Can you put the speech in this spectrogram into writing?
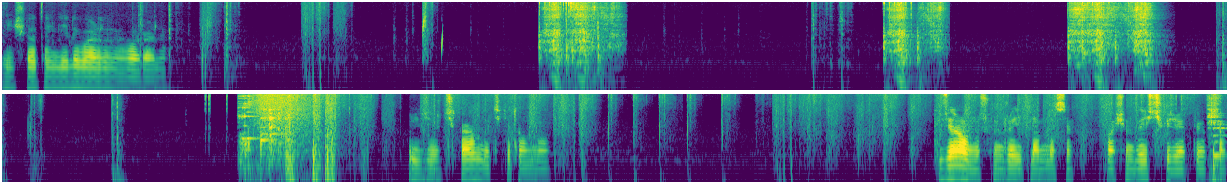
İnşaat engeli vardı mı? Var hala. Villager çıkaralım da etiket olmalı. Güzel olmuş bunun raidlenmesi. Başımıza iş çıkacaktı yoksa.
